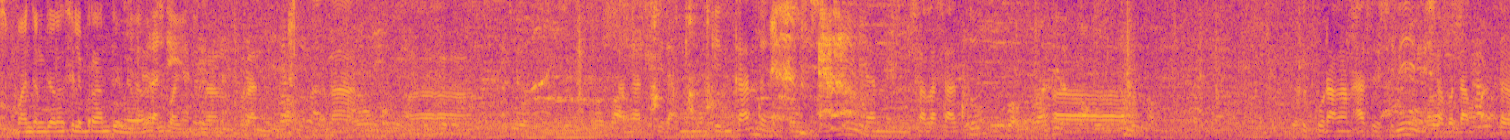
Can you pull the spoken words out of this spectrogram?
Sepanjang jalan Sili Beranti ya, sepanjang Sili Beranti karena eh, sangat tidak memungkinkan dengan kondisi ini dan salah satu uh, kekurangan akses ini bisa berdampak ke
